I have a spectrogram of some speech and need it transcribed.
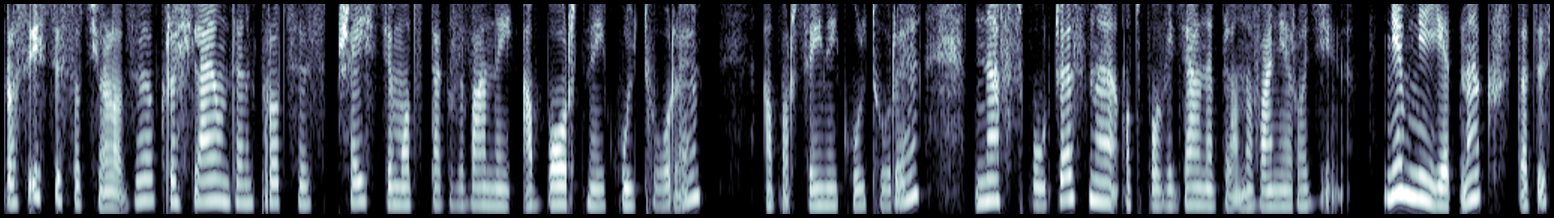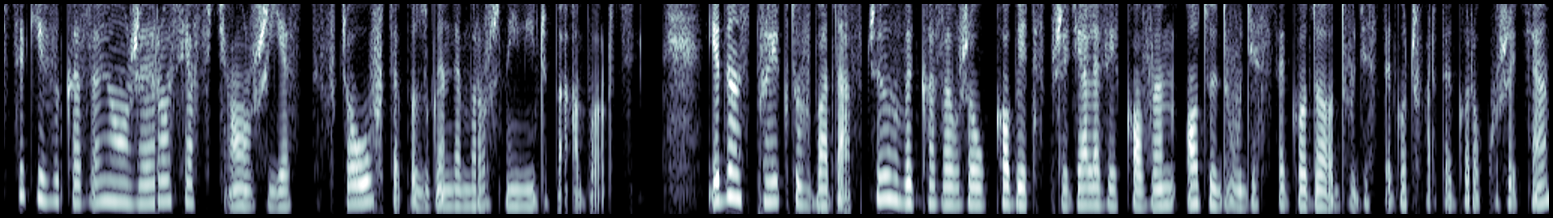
Rosyjscy socjolodzy określają ten proces przejściem od tak zwanej abortnej kultury, aborcyjnej kultury, na współczesne odpowiedzialne planowanie rodziny. Niemniej jednak statystyki wykazują, że Rosja wciąż jest w czołówce pod względem rocznej liczby aborcji. Jeden z projektów badawczych wykazał, że u kobiet w przedziale wiekowym od 20 do 24 roku życia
